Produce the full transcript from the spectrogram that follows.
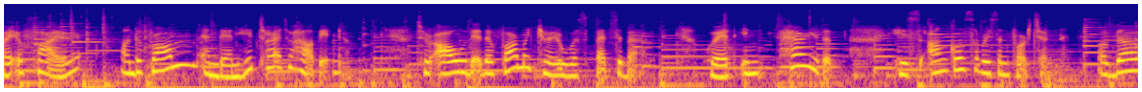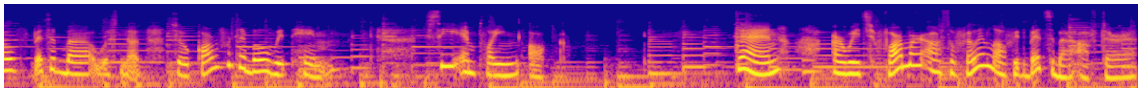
by a fire on the farm and then he tried to help it. Turned out that the farmer child was Bathsheba, who had inherited his uncle's recent fortune. Although Bathsheba was not so comfortable with him, she employing Oak. Then, a rich farmer also fell in love with Bathsheba after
